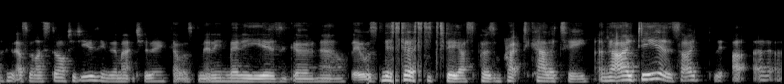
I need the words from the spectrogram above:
I think that's when I started using them actually. That was many, many years ago now. It was necessity, I suppose, and practicality. And the ideas, I, uh,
